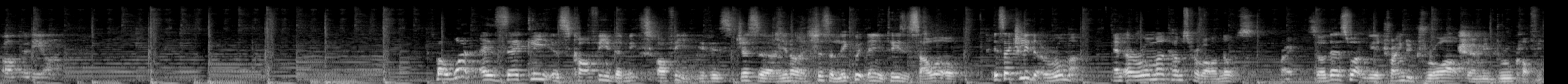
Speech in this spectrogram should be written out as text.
from today on. But what exactly is coffee that makes coffee? If it's just a, you know, it's just a liquid, then it tastes sour. Or it's actually the aroma, and aroma comes from our nose, right? So that's what we are trying to draw out when we brew coffee.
